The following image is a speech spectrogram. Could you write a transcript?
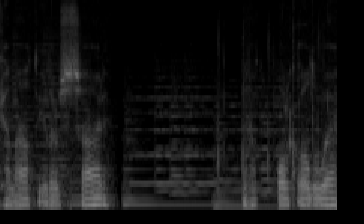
come out the other side. I have to walk all the way.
